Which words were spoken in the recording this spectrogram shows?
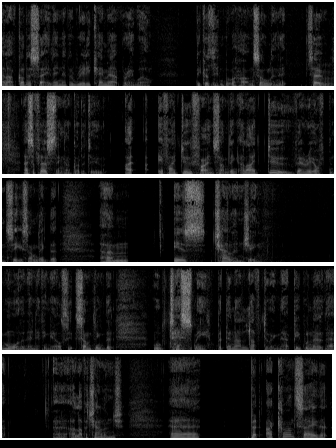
and I've got to say they never really came out very well because I didn't put my heart and soul in it. So that's the first thing I've got to do. I, if I do find something, and I do very often see something that um, is challenging more than anything else, it's something that will test me. But then I love doing that. People know that. Uh, I love a challenge. Uh, but I can't say that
